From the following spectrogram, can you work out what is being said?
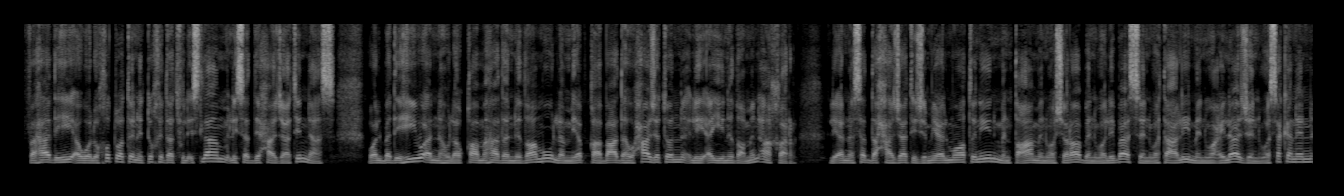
فهذه أول خطوة اتخذت في الإسلام لسد حاجات الناس، والبديهي أنه لو قام هذا النظام لم يبقى بعده حاجة لأي نظام آخر، لأن سد حاجات جميع المواطنين من طعام وشراب ولباس وتعليم وعلاج وسكن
